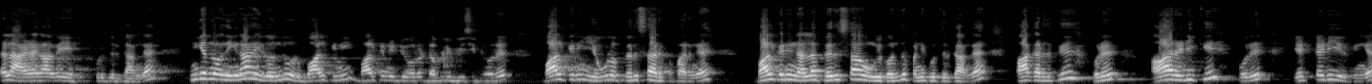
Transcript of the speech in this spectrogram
நல்ல அழகாவே கொடுத்துருக்காங்க. இங்க இருந்து வந்தீங்கன்னா இது வந்து ஒரு balcony balcony door WPC door balcony எவ்வளவு பெருசா இருக்கு பாருங்க. பால்கனி நல்லா பெருசா உங்களுக்கு வந்து பண்ணி கொடுத்துருக்காங்க. பார்க்கறதுக்கு ஒரு ஆறு அடிக்கு ஒரு எட்டு அடி இருக்குங்க.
